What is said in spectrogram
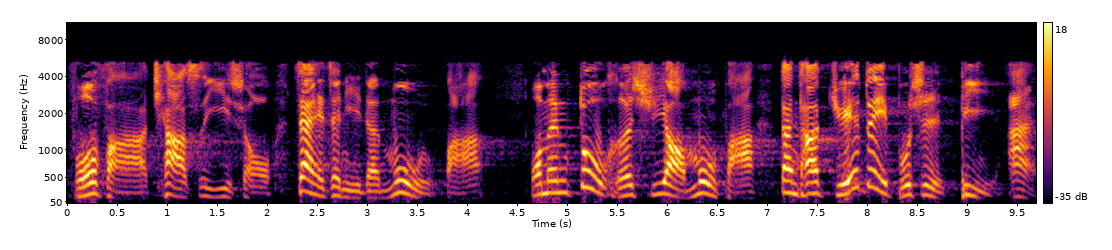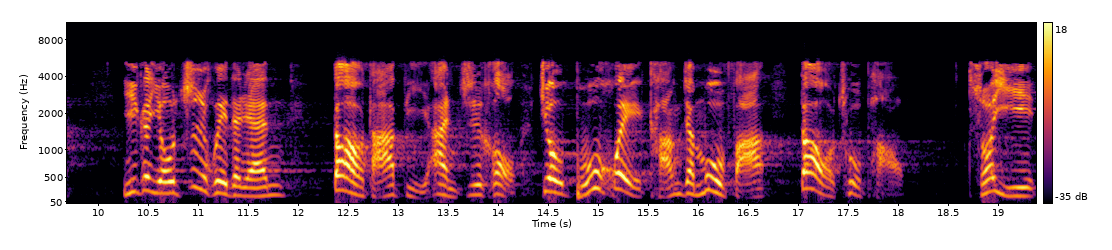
佛法恰似一首载着你的木筏，我们渡河需要木筏，但它绝对不是彼岸。一个有智慧的人到达彼岸之后，就不会扛着木筏到处跑。所以。”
